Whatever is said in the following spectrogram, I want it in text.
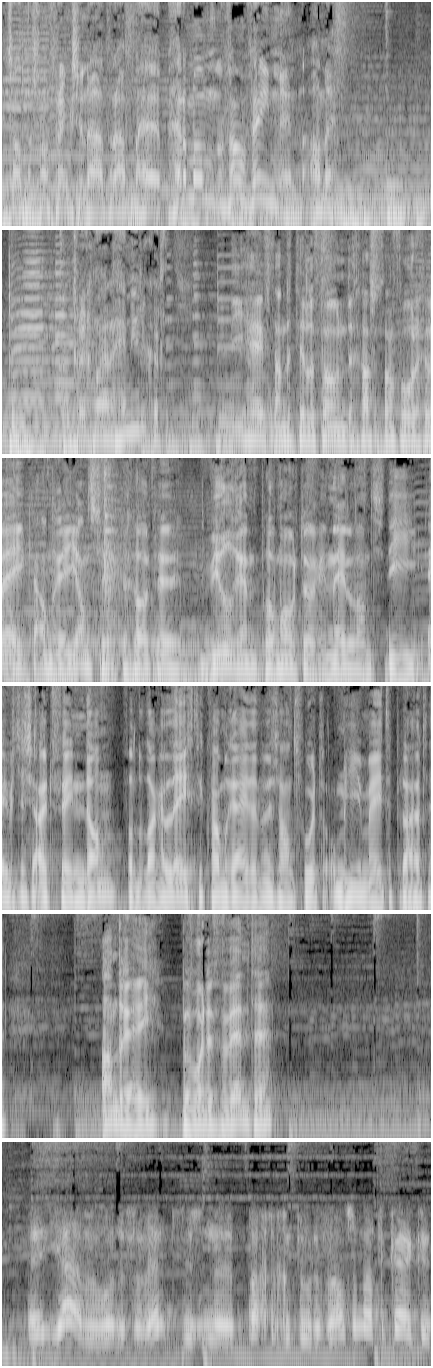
Iets anders van Frank Sinatra, Herman van Veen en Anne. Terug naar Henny Rukert. Heeft aan de telefoon de gast van vorige week, André Jansen... de grote wielrenpromotor in Nederland... die eventjes uit Veendam van de Lange Leegte kwam rijden naar Zandvoort... om hier mee te praten. André, we worden verwend, hè? Eh, ja, we worden verwend. Het is een eh, prachtige Tour de France om naar te kijken.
